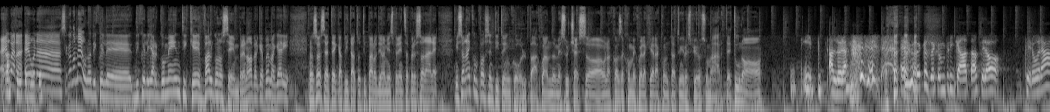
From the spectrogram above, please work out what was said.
Eh, guarda, è una, secondo me è uno di, quelle- di quegli argomenti che valgono sempre, no? Perché poi magari, non so se a te è capitato, ti parlo di una mia esperienza personale, mi sono anche un po' sentito in colpa quando mi è successo una cosa come quella che hai raccontato in Respiro su Marte. Tu no? Allora, è una cosa complicata, però per ora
